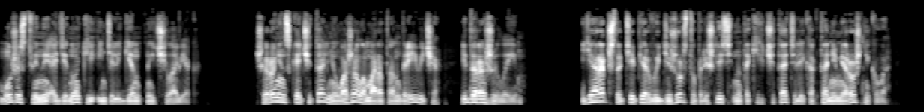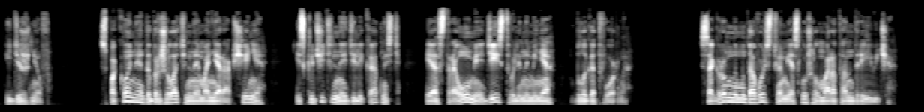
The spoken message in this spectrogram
Мужественный, одинокий, интеллигентный человек. Широнинская читальня уважала Марата Андреевича и дорожила им. Я рад, что те первые дежурства пришлись на таких читателей, как Таня Мирошникова и Дежнев. Спокойная, доброжелательная манера общения, исключительная деликатность и остроумие действовали на меня благотворно. С огромным удовольствием я слушал Марата Андреевича,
